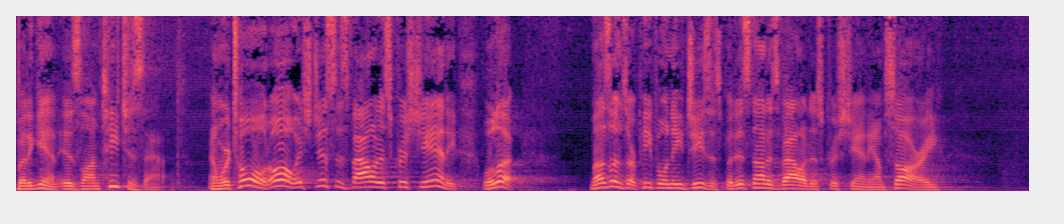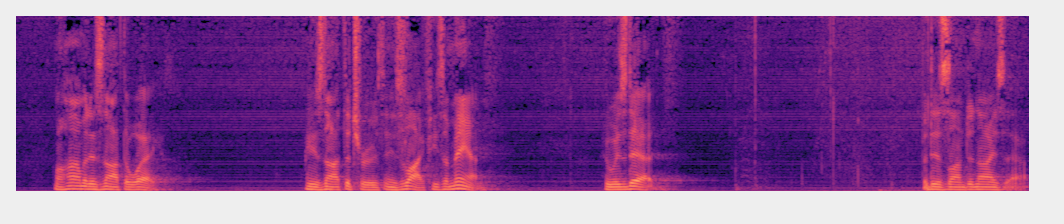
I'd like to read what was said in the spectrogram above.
But again, Islam teaches that. And we're told, oh, it's just as valid as Christianity. Well, look, Muslims are people who need Jesus, but it's not as valid as Christianity. I'm sorry. Muhammad is not the way. He is not the truth in his life. He's a man who is dead. But Islam denies that.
